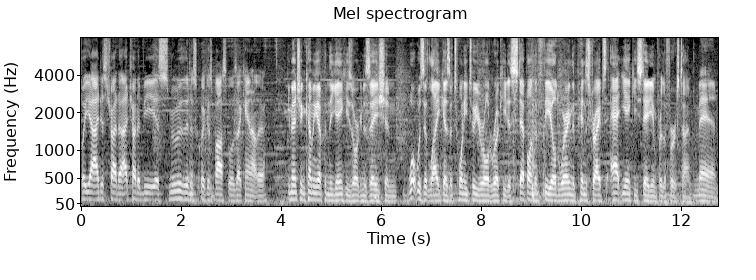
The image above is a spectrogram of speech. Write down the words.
but yeah, I just try to I try to be as smooth and as quick as possible as I can out there. You mentioned coming up in the Yankees organization. What was it like as a 22 year old rookie to step on the field wearing the pinstripes at Yankee Stadium for the first time? Man,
